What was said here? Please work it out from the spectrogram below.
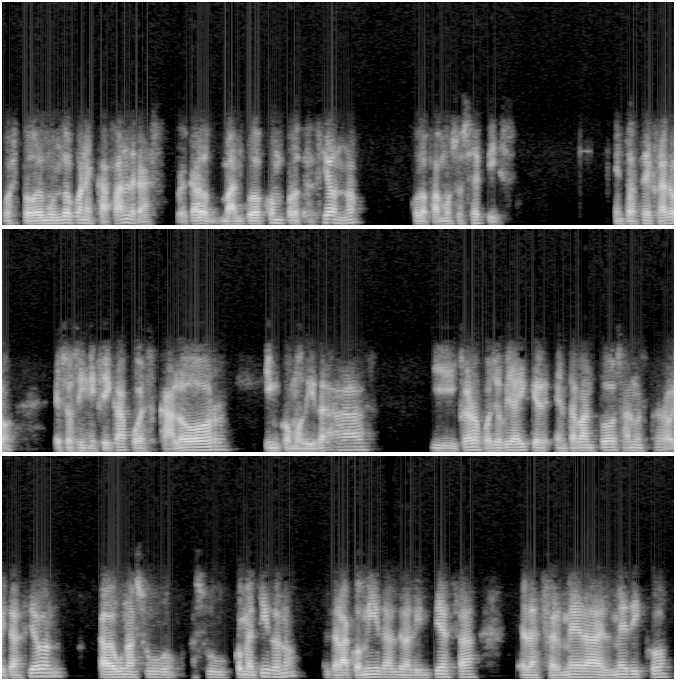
pues todo el mundo con escafandras, porque claro, van todos con protección, ¿no? Con los famosos EPIs. Entonces, claro, eso significa pues calor, incomodidad, y claro, pues yo vi ahí que entraban todos a nuestra habitación, cada uno a su, a su cometido, ¿no? El de la comida, el de la limpieza, la enfermera, el médico,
